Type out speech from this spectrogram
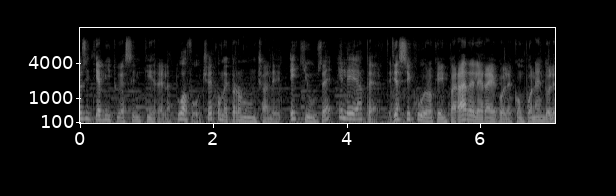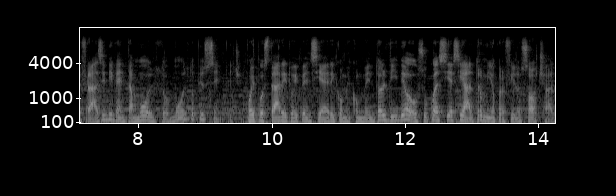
così ti abitui a sentire la tua voce come pronuncia le E chiuse e le E aperte. Ti assicuro che imparare le regole componendo le frasi diventa molto molto più semplice. Puoi postare i tuoi pensieri come commento al video o su qualsiasi altro mio profilo social.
